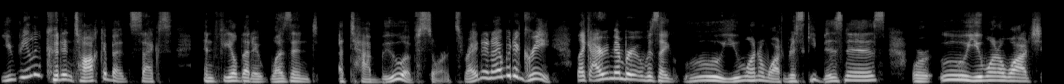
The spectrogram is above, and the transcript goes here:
you really couldn't talk about sex and feel that it wasn't a taboo of sorts, right? And I would agree. Like I remember it was like, ooh, you want to watch Risky Business or ooh, you want to watch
